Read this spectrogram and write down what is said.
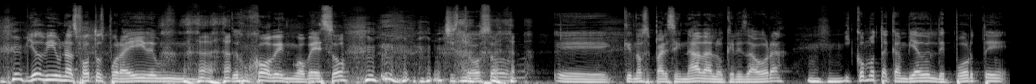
Yo vi unas fotos por ahí de un, de un joven obeso, chistoso, eh, que no se parece en nada a lo que eres ahora. Uh -huh. ¿Y cómo te ha cambiado el deporte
